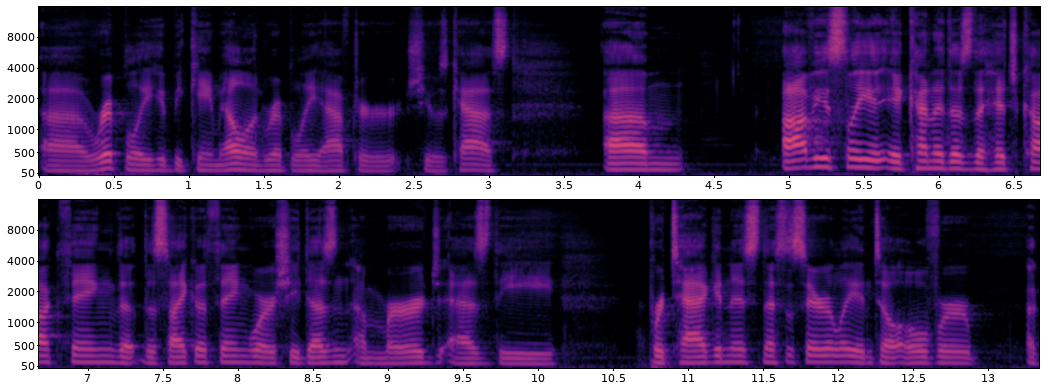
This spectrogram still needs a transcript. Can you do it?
uh, Ripley, who became Ellen Ripley after she was cast. Um, obviously, it, kind of does the Hitchcock thing, the the psycho thing, where she doesn't emerge as the protagonist necessarily until over a,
